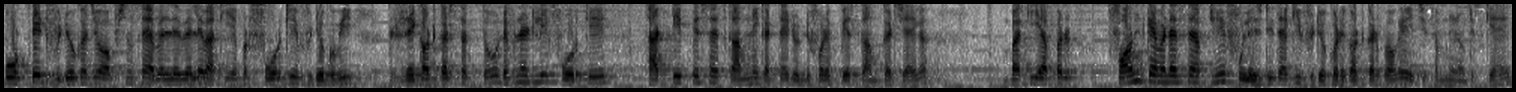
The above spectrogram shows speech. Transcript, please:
पोर्ट्रेट वीडियो का जो ऑप्शन है अवेलेबल है। बाकी यहाँ पर 4K वीडियो को भी रिकॉर्ड कर सकते हो। डेफिनेटली 4K 30 एफ़ शायद काम नहीं करता है 24 एफ़ काम कर जाएगा। बाकी यहाँ पर फ्रंट कैमरा से आप जो है फुल एच तक वीडियो को रिकॉर्ड कर पाओगे। ये चीज़ हमने नोटिस किया है।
